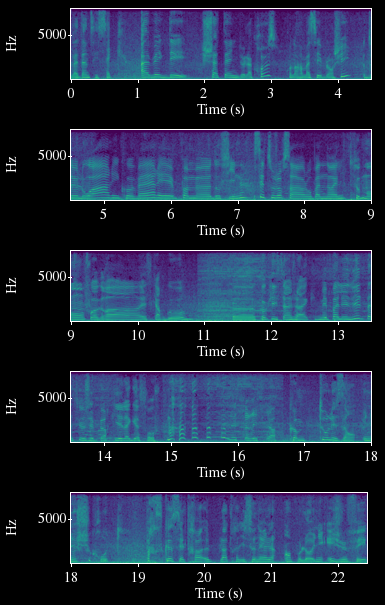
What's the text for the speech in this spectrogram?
La dinde c'est sec. Avec des châtaignes de la Creuse qu'on a ramassées et blanchies. De Loire, haricots verts et pommes dauphines. C'est toujours ça le repas de Noël. Saumon, foie gras, escargot. Euh, coquille Saint-Jacques, mais pas les huîtres parce que j'ai peur qu'il y ait la gastro. Comme tous les ans, une choucroute parce que c'est le, plat traditionnel en Pologne et je fais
